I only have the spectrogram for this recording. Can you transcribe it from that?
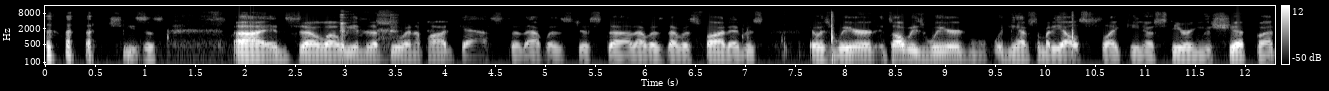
Jesus. Uh, and so uh, we ended up doing a podcast. So that was just uh, that was that was fun. It was it was weird. It's always weird when you have somebody else like you know steering the ship, but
